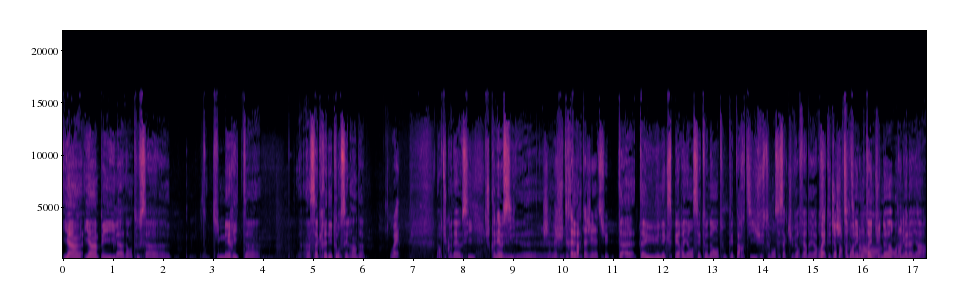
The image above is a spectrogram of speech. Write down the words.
Il y, a un- il y a un pays là dans tout ça euh, qui mérite un, un sacré détour, c'est l'Inde. Ouais. Alors tu connais aussi Je connais aussi. euh, J'ai un avis très partagé là-dessus. T'as as eu une expérience étonnante où t'es parti justement, c'est ça que tu veux refaire d'ailleurs Ouais, T'étais déjà parti dans les montagnes du Nord, en Himalaya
